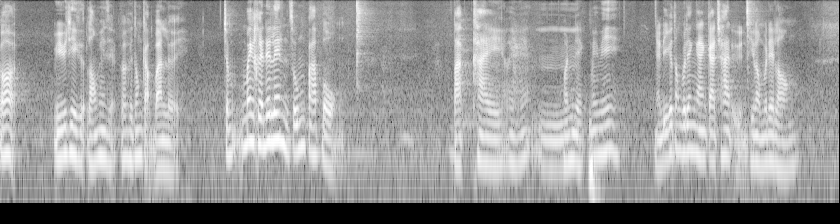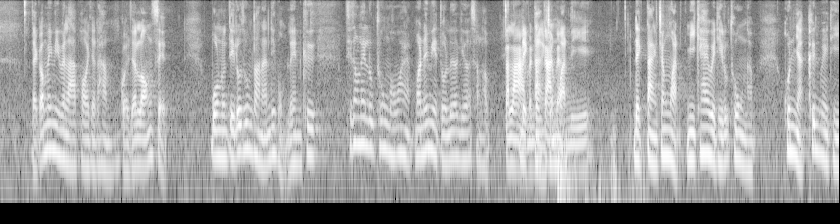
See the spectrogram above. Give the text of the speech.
ก็มีวิธีคือร้องเพลงเสร็จก็คือต้องกลับบ้านเลย จะไม่เคยได้เล่นซุ้มปลาโป่งตักไข่อะไรเงี้ยอืมวันเด็กไม่มี อย่างดีก็ต้องไปเล่นงานการชาติอื่นที่เราไม่ได้ร้อง แต่ก็ไม่มีเวลาพอจะทำกว่าจะร้องเสร็จ วงดนตรีลูกทุ่งตอนนั้นที่ผมเล่นคือ ที่ต้องเล่นลูกทุ่งเพราะว่า มันไม่มีตัวเลือกเยอะสำหรับตลาดเด็กมันต้อต่างงการจังแบหวัดบนี้ เด็กต่างจังหวัดมีแค่เวทีลูกทุ่งครับ คุณอยากขึ้นเวที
